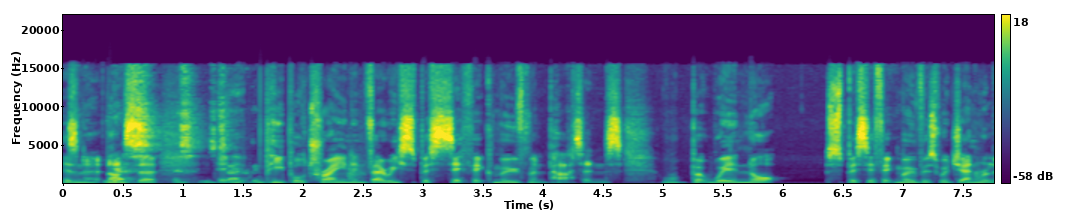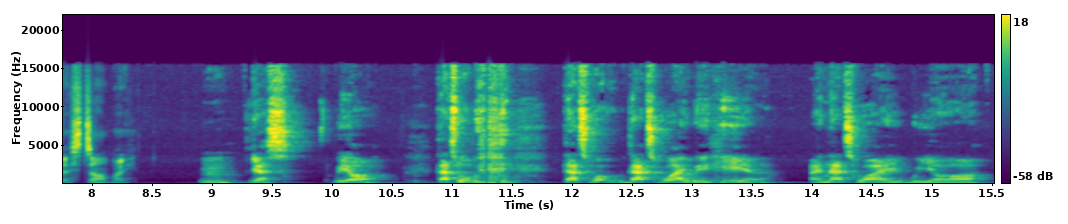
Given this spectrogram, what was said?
isn't it? That's Yes, uh, yes, it- exactly. people train in very specific movement patterns, but we're not specific movers. We're generalists, aren't we? Yes, we are. That's what we. That's what. That's why we're here, and that's why we are.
